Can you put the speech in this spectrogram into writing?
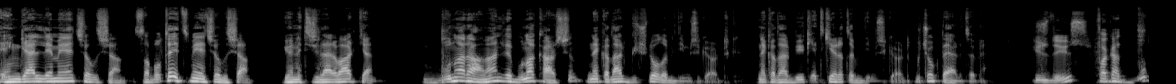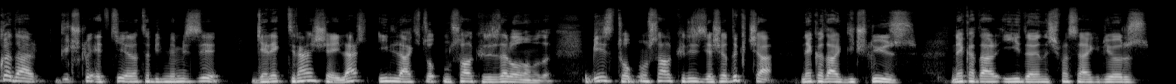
engellemeye çalışan, sabote etmeye çalışan yöneticiler varken buna rağmen ve buna karşın ne kadar güçlü olabildiğimizi gördük. Ne kadar büyük etki yaratabildiğimizi gördük. Bu çok değerli tabii. yüzde yüz. Fakat bu kadar güçlü etki yaratabilmemizi gerektiren şeyler illaki toplumsal krizler olmamalı. Biz toplumsal kriz yaşadıkça ne kadar güçlüyüz, ne kadar iyi dayanışma sergiliyoruz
